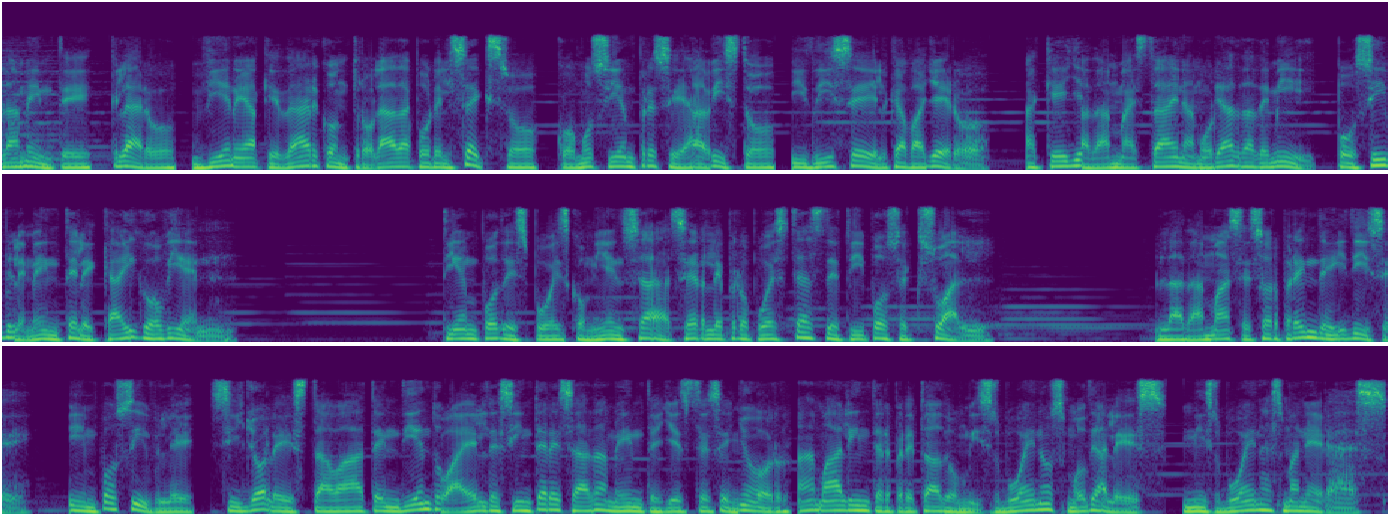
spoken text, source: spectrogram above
La mente, claro, viene a quedar controlada por el sexo, como siempre se ha visto, y dice el caballero, Aquella dama está enamorada de mí, posiblemente le caigo bien. Tiempo después comienza a hacerle propuestas de tipo sexual. La dama se sorprende y dice, Imposible, si yo le estaba atendiendo a él desinteresadamente y este señor ha malinterpretado mis buenos modales, mis buenas maneras.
